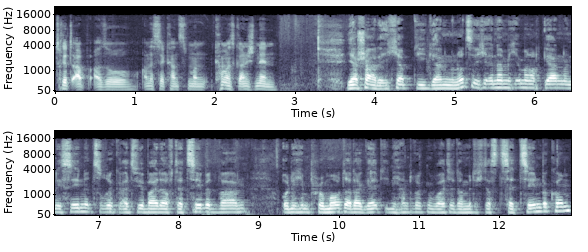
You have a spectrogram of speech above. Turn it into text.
tritt ab. Also alles der kannst man, kann man es gar nicht nennen. Ja, schade. Ich habe die gerne genutzt. Ich erinnere mich immer noch gerne an die Szene zurück, als wir beide auf der CeBIT waren und ich im Promoter da Geld in die Hand drücken wollte, damit ich das Z10 bekomme.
